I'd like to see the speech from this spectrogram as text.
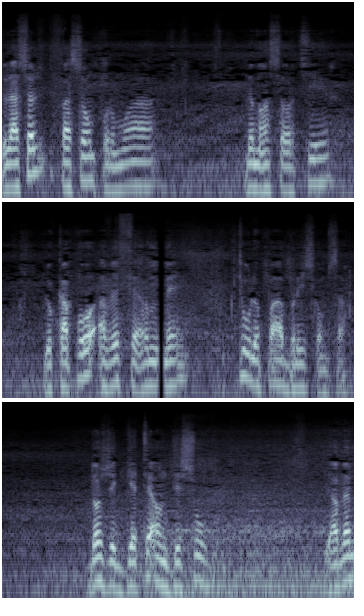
De la seule façon pour moi de m'en sortir, le capot avait fermé tout le pare-brise comme ça. Donc je guettais en dessous. Il y avait un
